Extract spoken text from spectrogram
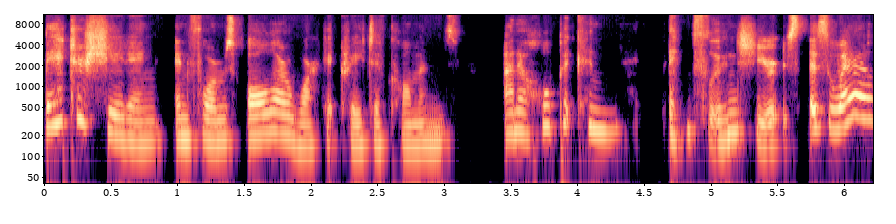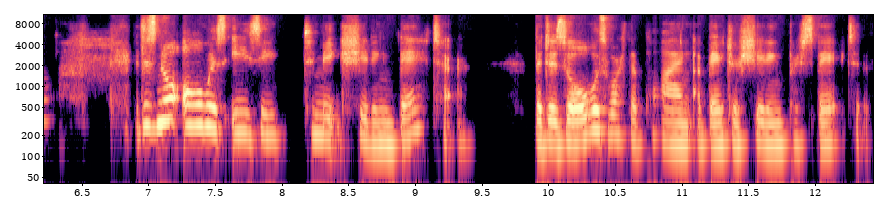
Better sharing informs all our work at Creative Commons, and I hope it can influence yours as well. It is not always easy to make sharing better, but it's always worth applying a better sharing perspective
